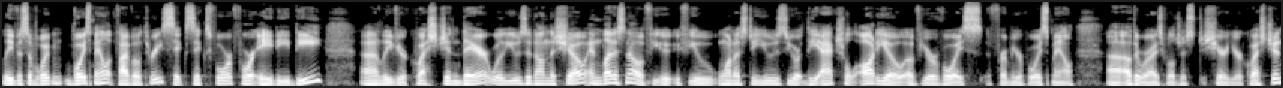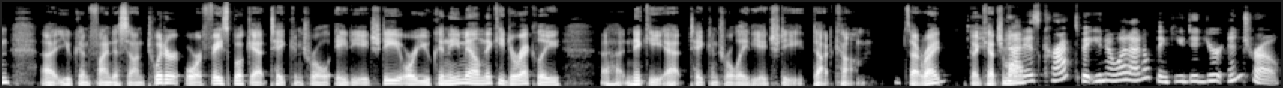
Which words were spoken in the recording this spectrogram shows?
leave us a vo- voicemail at 503-664-4ADD. Uh, leave your question there. We'll use it on the show and let us know if you if you want us to use your the actual audio of your voice from your voicemail. Uh, otherwise, we'll just share your question. Uh, you can find us on Twitter or Facebook at Take Control ADHD, or you can email Nikki directly directly uh, Nikki at takecontroladhd.com. Is that right? Did I catch them all? That is correct. But you know what? I don't think you did your intro.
